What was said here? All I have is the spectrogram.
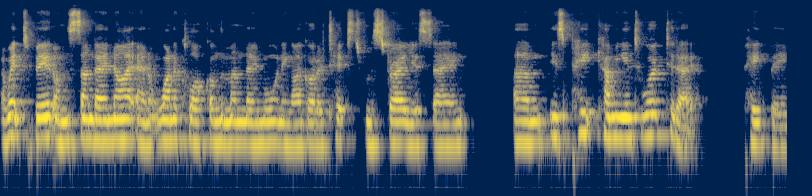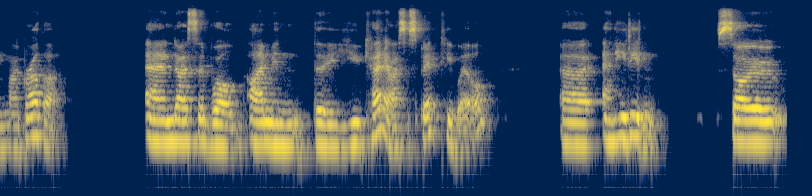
I went to bed on the Sunday night and at one o'clock on the Monday morning, I got a text from Australia saying, um, Is Pete coming into work today? Pete being my brother. And I said, Well, I'm in the UK. I suspect he will. Uh, and he didn't. So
